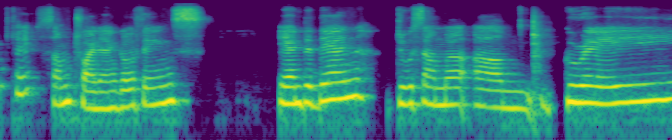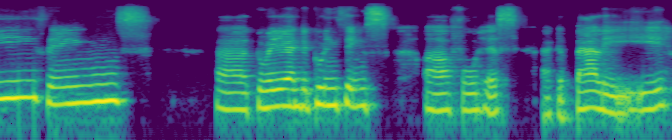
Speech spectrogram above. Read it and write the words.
Okay, some triangle things. And then do some uh, um, gray things, uh, gray and green things uh, for his like belly,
